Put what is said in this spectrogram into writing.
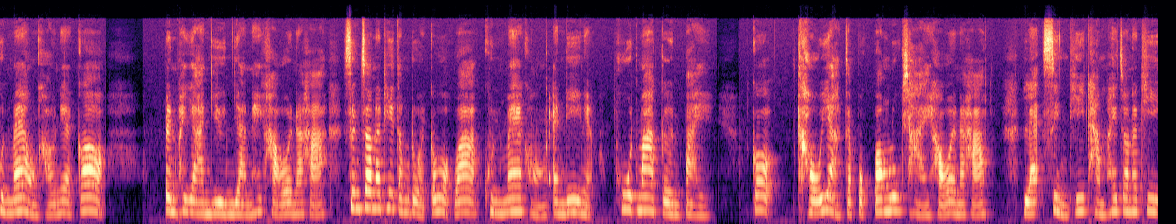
คุณแม่ของเขาเนี่ยก็เป็นพยานยืนยันให้เขานะคะ ซึ่งเจ้าหน้าที่ตำรวจก็บอกว่าคุณแม่ของแอนดี้เนี่ยพูดมากเกินไป ก็เขาอยากจะปกป้องลูกชายเขาอะนะคะ และสิ่งที่ทำให้เจ้าหน้าที่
